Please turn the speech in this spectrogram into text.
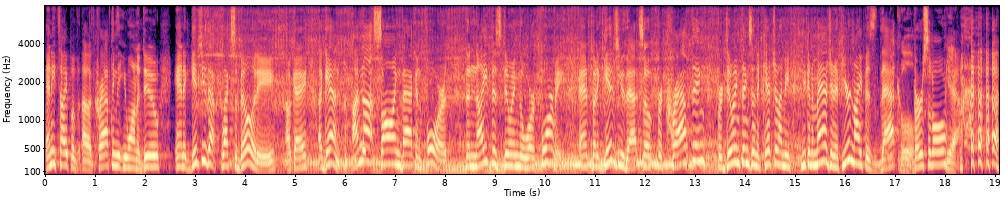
any type of uh, crafting that you want to do, and it gives you that flexibility. Okay, again, I'm not sawing back and forth. The knife is doing the work for me, and but it gives you that. So for crafting, for doing things in the kitchen, I mean, you can imagine if your knife is that cool. versatile. Yeah.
